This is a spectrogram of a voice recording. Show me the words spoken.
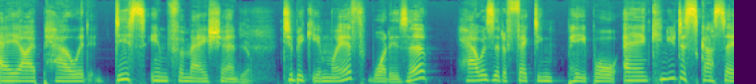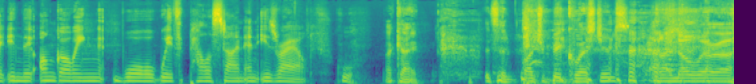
AI powered disinformation. Yep. To begin with, what is it? How is it affecting people? And can you discuss it in the ongoing war with Palestine and Israel? Ooh, okay. It's a bunch of big questions. and I know we're. Uh,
